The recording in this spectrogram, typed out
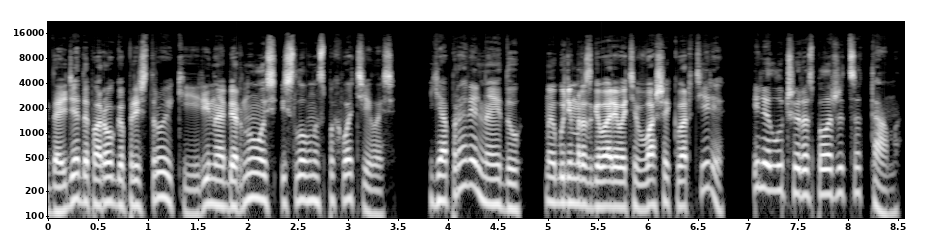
Дойдя до порога пристройки, Ирина обернулась и словно спохватилась. «Я правильно иду? Мы будем разговаривать в вашей квартире? Или лучше расположиться там?»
